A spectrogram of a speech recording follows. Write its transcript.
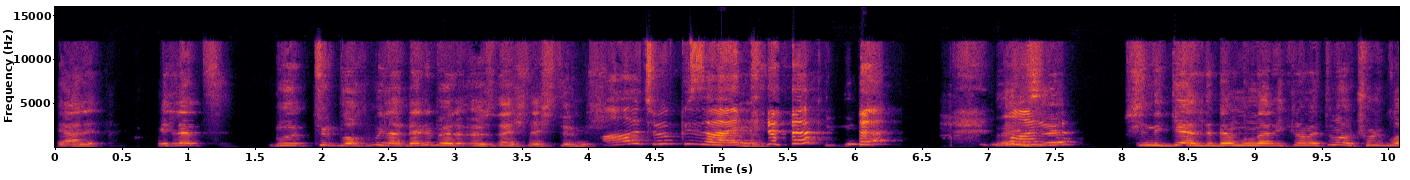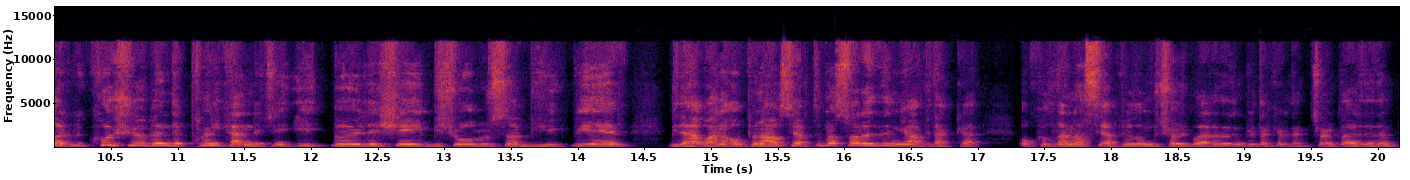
Yani millet bu Türk lokumuyla beni böyle özdeşleştirmiş. Aa çok güzel. Neyse Harika. şimdi geldi ben bunları ikram ettim ama çocuklar bir koşuyor ben de panik halinde. Çünkü ilk böyle şey bir şey olursa büyük bir ev bir daha bana open house yaptırma sonra dedim ya bir dakika okulda nasıl yapıyordum bu çocuklara dedim bir dakika bir dakika çocuklar dedim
